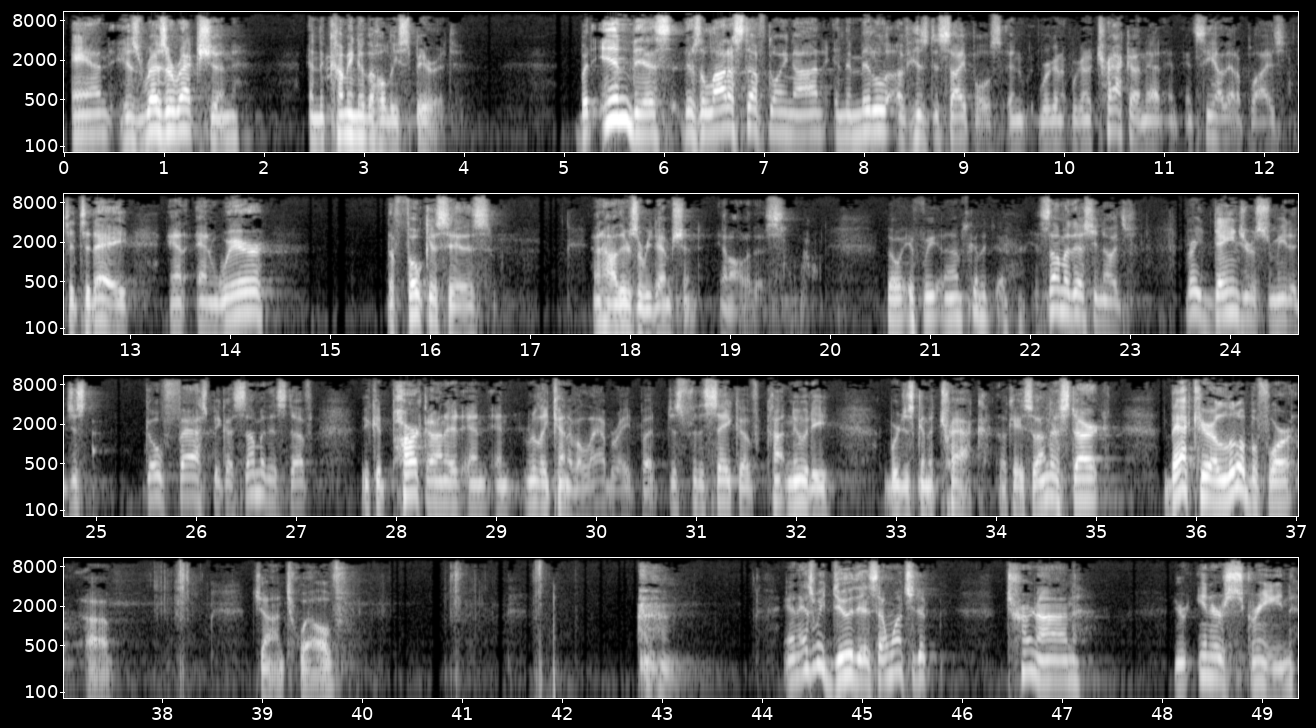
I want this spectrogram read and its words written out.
and his resurrection and the coming of the Holy Spirit. But in this, there's a lot of stuff going on in the middle of his disciples, and we're gonna we're gonna track on that and, and see how that applies to today and, and where the focus is and how there's a redemption in all of this. So if we, I'm just going to, some of this, you know, it's very dangerous for me to just go fast because some of this stuff you could park on it and, and really kind of elaborate, but just for the sake of continuity, we're just going to track. Okay, so I'm going to start back here a little before uh, John 12. and as we do this, I want you to turn on your inner screen.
